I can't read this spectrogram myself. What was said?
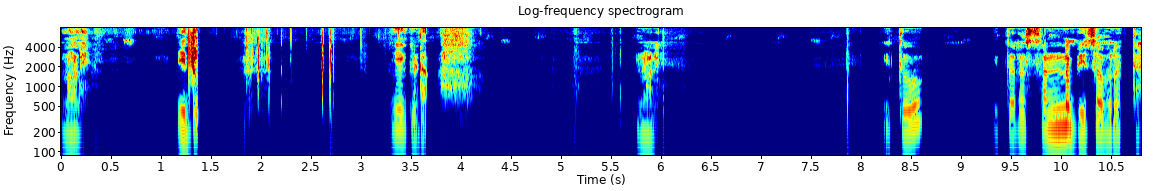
ನೋಡಿ. ಇದು ಈ ಗಿಡ. ನೋಡಿ. ಇದು ಈ ಥರ ಸಣ್ಣ ಬೀಜ ಬರುತ್ತೆ.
